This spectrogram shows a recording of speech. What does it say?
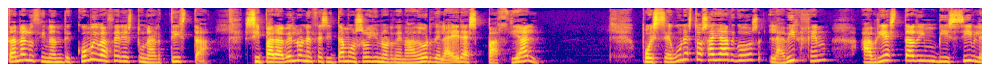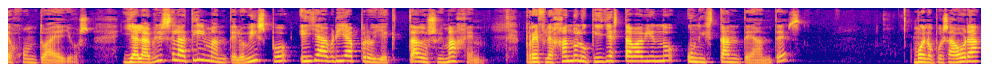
tan alucinante. ¿Cómo iba a hacer esto un artista si para verlo necesitamos hoy un ordenador de la era espacial? Pues según estos hallazgos, la Virgen habría estado invisible junto a ellos, y al abrirse la tilma ante el obispo, ella habría proyectado su imagen, reflejando lo que ella estaba viendo un instante antes. Bueno, pues ahora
